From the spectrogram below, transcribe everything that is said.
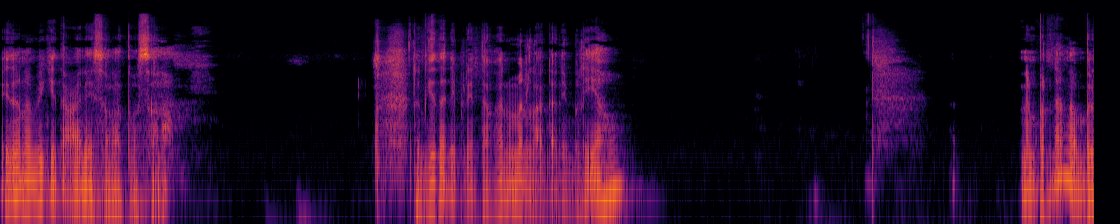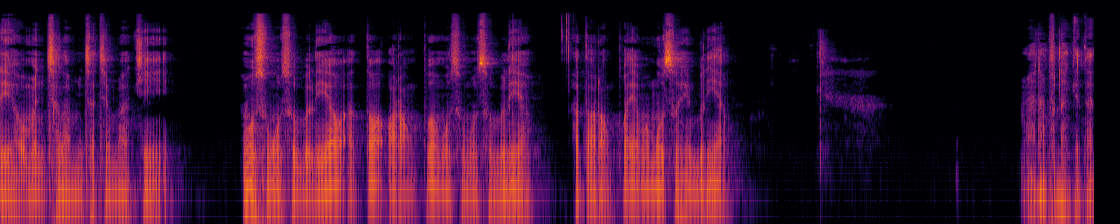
Itu Nabi kita alaihi salatu wassalam. Dan kita diperintahkan meneladani beliau. Dan pernah nggak beliau mencela mencaci maki musuh-musuh beliau atau orang tua musuh-musuh beliau atau orang tua yang memusuhi beliau mana pernah kita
